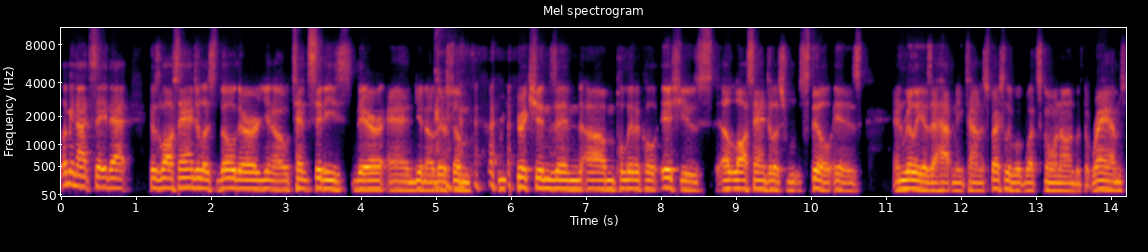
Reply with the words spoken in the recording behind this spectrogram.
Let me not say that because Los Angeles, though there are you know tent cities there, and you know there's some restrictions and um, political issues. Uh, Los Angeles still is, and really is a happening town, especially with what's going on with the Rams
